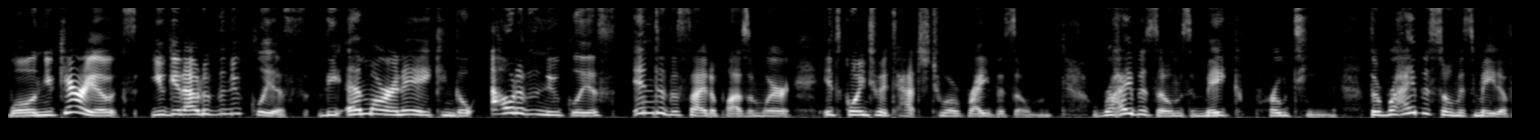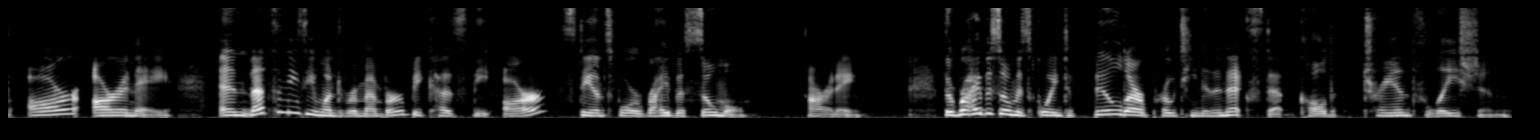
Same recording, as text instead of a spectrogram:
Well, in eukaryotes, you get out of the nucleus. The mRNA can go out of the nucleus into the cytoplasm where it's going to attach to a ribosome. Ribosomes make protein. The ribosome is made of rRNA, and that's an easy one to remember because the R stands for ribosomal RNA. The ribosome is going to build our protein in the next step called translation.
